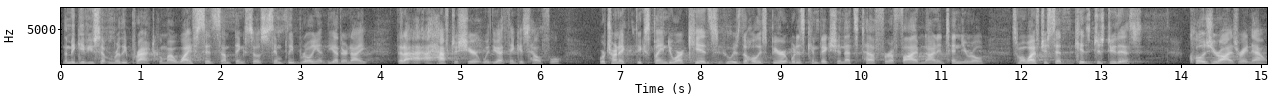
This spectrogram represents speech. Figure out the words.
Let me give you something really practical. My wife said something so simply brilliant the other night that I, I have to share it with you. I think it's helpful. We're trying to explain to our kids who is the Holy Spirit, what is conviction. That's tough for a five, nine, and 10 year old. So my wife just said, kids, just do this. Close your eyes right now.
